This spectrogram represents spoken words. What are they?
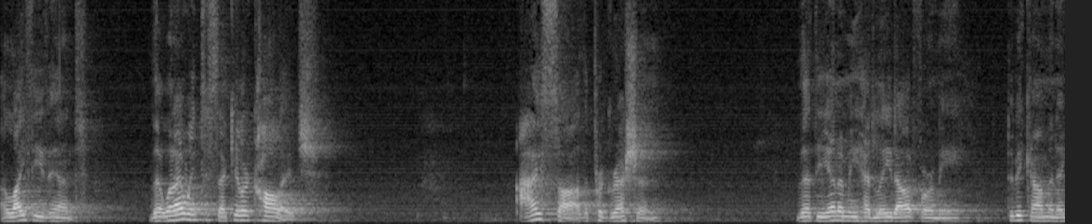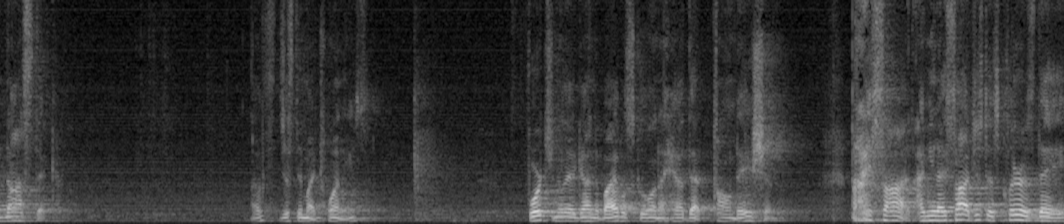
a life event that when I went to secular college, I saw the progression that the enemy had laid out for me to become an agnostic. I was just in my 20s. Fortunately, I got into Bible school and I had that foundation. But I saw it. I mean, I saw it just as clear as day.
